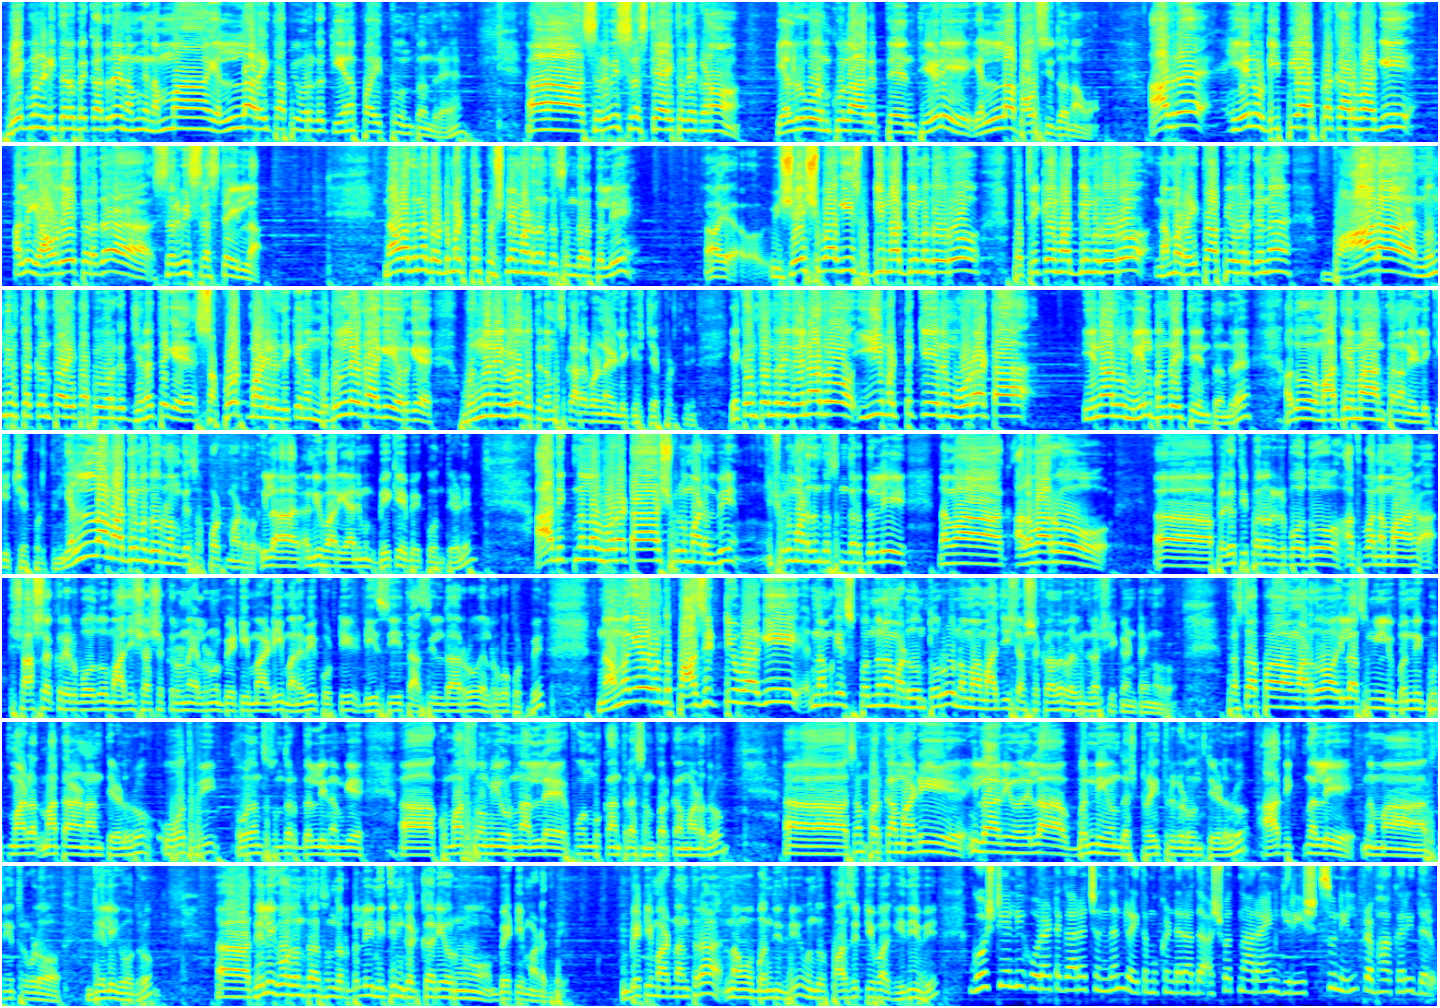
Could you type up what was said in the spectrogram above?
ವೇಗವಾಗಿ ನಡೀತಾ ಇರಬೇಕಾದ್ರೆ ನಮಗೆ ನಮ್ಮ ಎಲ್ಲ ರೈತಾಪಿ ವರ್ಗಕ್ಕೆ ಏನಪ್ಪ ಇತ್ತು ಅಂತಂದರೆ ಸರ್ವಿಸ್ ರಸ್ತೆ ಆಯ್ತದೆ ಕಣೋ. ಎಲ್ರಿಗೂ ಅನುಕೂಲ ಆಗುತ್ತೆ ಅಂತೇಳಿ ಎಲ್ಲ ಭಾವಿಸಿದ್ದೋ ನಾವು. ಆದರೆ ಏನು ಡಿ ಪಿ ಆರ್ ಪ್ರಕಾರವಾಗಿ ಅಲ್ಲಿ ಯಾವುದೇ ಥರದ ಸರ್ವಿಸ್ ರಸ್ತೆ ಇಲ್ಲ. ನಾವು ಅದನ್ನು ದೊಡ್ಡ ಮಟ್ಟದಲ್ಲಿ ಪ್ರಶ್ನೆ ಮಾಡಿದಂಥ ಸಂದರ್ಭದಲ್ಲಿ ವಿಶೇಷವಾಗಿ ಸುದ್ದಿ ಮಾಧ್ಯಮದವರು, ಪತ್ರಿಕಾ ಮಾಧ್ಯಮದವರು ನಮ್ಮ ರೈತಾಪಿ ವರ್ಗನ ಭಾಳ ನೊಂದಿರ್ತಕ್ಕಂಥ ರೈತಾಪಿ ವರ್ಗದ ಜನತೆಗೆ ಸಪೋರ್ಟ್ ಮಾಡಿರೋದಕ್ಕೆ ನಾನು ಮೊದಲನೇದಾಗಿ ಅವ್ರಿಗೆ ವಂದನೆಗಳು ಮತ್ತು ನಮಸ್ಕಾರಗಳನ್ನ ಹೇಳಲಿಕ್ಕೆ ಇಷ್ಟಪಡ್ತೀನಿ. ಯಾಕಂತಂದರೆ ಇದು ಏನಾದರೂ ಈ ಮಟ್ಟಕ್ಕೆ ನಮ್ಮ ಹೋರಾಟ ಏನಾದರೂ ಮೇಲ್ ಬಂದೈತೆ ಅಂತಂದರೆ ಅದು ಮಾಧ್ಯಮ ಅಂತ ನಾನು ಹೇಳಲಿಕ್ಕೆ ಇಚ್ಛೆ ಪಡ್ತೀನಿ ಎಲ್ಲ ಮಾಧ್ಯಮದವರು ನಮಗೆ ಸಪೋರ್ಟ್ ಮಾಡೋರು. ಇಲ್ಲ, ಅನಿವಾರ್ಯ, ನಿಮಗೆ ಬೇಕೇ ಬೇಕು ಅಂತೇಳಿ. ಆ ದಿಕ್ಕಿನೆಲ್ಲ ಹೋರಾಟ ಶುರು ಮಾಡಿದ್ವಿ. ಶುರು ಮಾಡಿದಂಥ ಸಂದರ್ಭದಲ್ಲಿ ನಾವು ಹಲವಾರು ಪ್ರಗತಿಪರರು ಇರ್ಬೋದು ಅಥವಾ ನಮ್ಮ ಶಾಸಕರು ಇರ್ಬೋದು ಮಾಜಿ ಶಾಸಕರನ್ನ ಎಲ್ಲರನ್ನೂ ಭೇಟಿ ಮಾಡಿ ಮನವಿ ಕೊಟ್ಟು ಡಿ ಸಿ ತಹಸೀಲ್ದಾರರು ಎಲ್ರಿಗೂ ಕೊಟ್ವಿ. ನಮಗೆ ಒಂದು ಪಾಸಿಟಿವ್ ಆಗಿ ನಮಗೆ ಸ್ಪಂದನ ಮಾಡಿದಂಥವ್ರು ನಮ್ಮ ಮಾಜಿ ಶಾಸಕರಾದ ರವೀಂದ್ರ ಶ್ರೀಕಂಠಯ್ಯನವರು. ಪ್ರಸ್ತಾಪ ಮಾಡಿದ್ವೋ, ಇಲ್ಲ ಸುನಿಲ್, ಬನ್ನಿ ಕೂತ್ ಮಾಡ, ಮಾತಾಡೋಣ ಅಂತ ಹೇಳಿದ್ರು. ಓದ್ವಿ. ಓದಂಥ ಸಂದರ್ಭದಲ್ಲಿ ನಮಗೆ ಕುಮಾರಸ್ವಾಮಿ ಅವ್ರನ್ನ ಅಲ್ಲೇ ಫೋನ್ ಮುಖಾಂತರ ಸಂಪರ್ಕ ಮಾಡಿದ್ರು. ಸಂಪರ್ಕ ಮಾಡಿ, ಇಲ್ಲ, ನೀವು ಎಲ್ಲ ಬನ್ನಿ ಒಂದಷ್ಟು ರೈತರುಗಳು ಅಂತ ಹೇಳಿದ್ರು. ಆ ದಿಕ್ಕಿನಲ್ಲಿ ನಮ್ಮ ಸ್ನೇಹಿತರುಗಳು ದೆಹಲಿಗೆ ಹೋದರು. ದೆಹಲಿಗೆ ಹೋದಂಥ ಸಂದರ್ಭದಲ್ಲಿ ನಿತಿನ್ ಗಡ್ಕರಿ ಅವ್ರನ್ನು ಭೇಟಿ ಮಾಡಿದ್ವಿ. ಭೇಟಿ ಮಾಡಿದ ನಂತರ ನಾವು ಬಂದಿದ್ವಿ, ಒಂದು ಪಾಸಿಟಿವ್ ಆಗಿ ಇದ್ದೀವಿ. ಗೋಷ್ಠಿಯಲ್ಲಿ ಹೋರಾಟಗಾರ ಚಂದನ್, ರೈತ ಮುಖಂಡರಾದ ಅಶ್ವಥ್ ನಾರಾಯಣ್, ಗಿರೀಶ್, ಸುನಿಲ್, ಪ್ರಭಾಕರ್ ಇದ್ದರು.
